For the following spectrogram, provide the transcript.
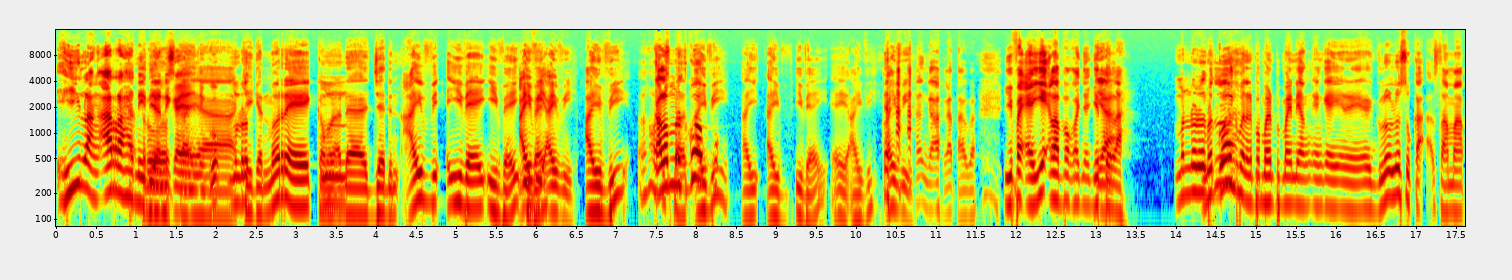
hilang arah nih dia nih kayaknya. kayak Gua menurut Keegan Murray, kemudian Hmm. ada Jaden Ivy, Ivy, Ivy, Ivy Ivy. Ivy. Oh, Kalau menurut gua-? Ivy, I, I- Ivy, eh, Ivy. Ivy. enggak enggak tahu gua. Ivy Eye lah pokoknya gitu Ya, lah. Menurut, Menurut gua lu gimana pemain-pemain yang yang kayak ini? lu lu suka sama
